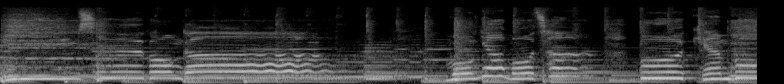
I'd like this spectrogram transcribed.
唔是講假，無也無差，不見不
